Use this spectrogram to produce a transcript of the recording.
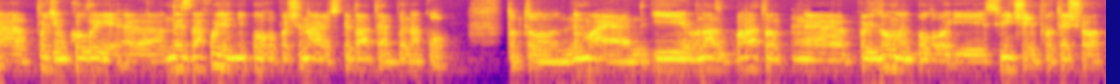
Е, Потім, коли е, не знаходять нікого, починають скидати аби на кого. Тобто немає, і в нас багато е, повідомлень було і свідчень про те, що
